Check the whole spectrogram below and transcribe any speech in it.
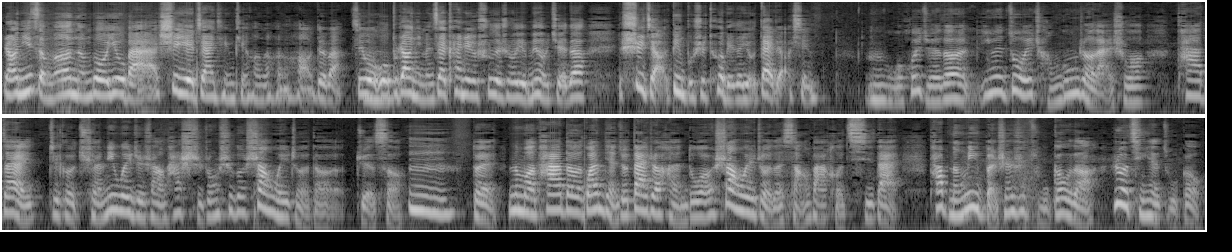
然后你怎么能够又把事业家庭平衡的很好，对吧？所以我我不知道你们在看这个书的时候有没有觉得视角并不是特别的有代表性。嗯，我会觉得，因为作为成功者来说，他在这个权力位置上，他始终是个上位者的角色。嗯，对。那么他的观点就带着很多上位者的想法和期待，他能力本身是足够的，热情也足够，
